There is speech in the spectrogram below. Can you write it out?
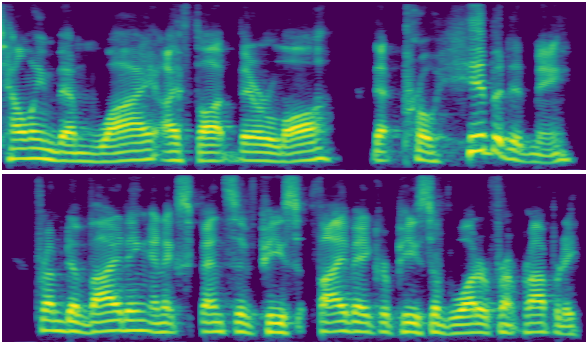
telling them why I thought their law that prohibited me from dividing an expensive piece, five acre piece of waterfront property,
